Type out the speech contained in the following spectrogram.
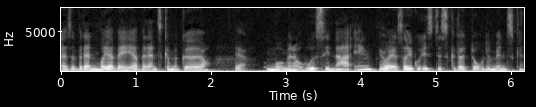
Altså, hvordan må jeg være? Hvordan skal man gøre? Ja. Må man overhovedet sige nej? Ikke? Og er jeg så egoistisk eller et dårligt menneske?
